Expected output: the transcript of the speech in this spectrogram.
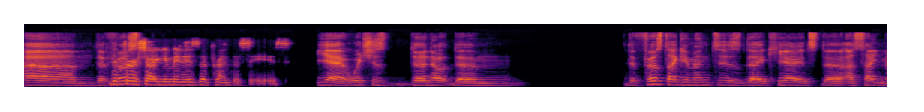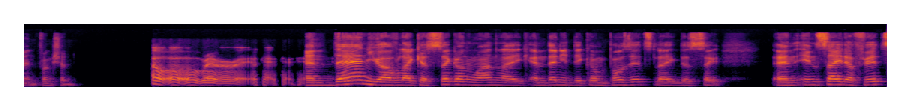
um, the The first, first argument is the parentheses. yeah, which is the no the um, the first argument is like here it's the assignment function. Oh, oh, oh, right, right, right. Okay, okay, okay. And then you have like a second one, like, and then it decomposes like the sec, and inside of it,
